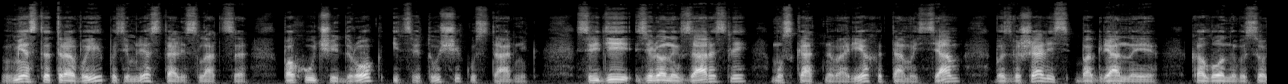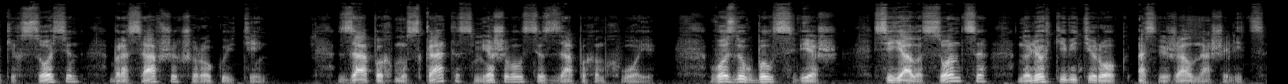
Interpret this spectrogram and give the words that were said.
Вместо травы по земле стали слаться пахучий дрог и цветущий кустарник. Среди зеленых зарослей мускатного ореха там и сям возвышались багряные колонны высоких сосен, бросавших широкую тень. Запах муската смешивался с запахом хвои. Воздух был свеж, сияло солнце, но легкий ветерок освежал наши лица.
